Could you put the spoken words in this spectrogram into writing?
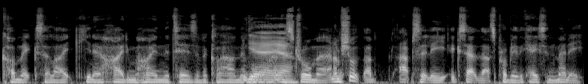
comics are like you know hiding behind the tears of a clown. They've Yeah, yeah. trauma, and I'm sure I absolutely accept that's probably the case in many.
